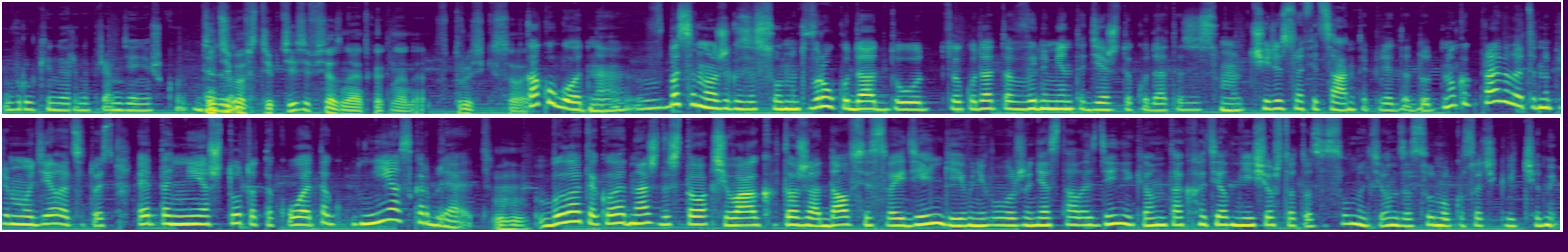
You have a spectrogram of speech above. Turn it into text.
в руки, наверное, прям денежку. Ну, типа в стриптизе все знают, как надо в трусики совать. Как угодно. В босоножек засунут, в руку дадут, куда-то в элемент одежды куда-то засунут, через официанта передадут. Ну, как правило, это напрямую делается. То есть это не что-то такое, это не оскорбляет. Мгм. Было такое однажды, что чувак тоже отдал все свои деньги, и у него уже не осталось денег, и он так хотел мне еще что-то засунуть, и он засунул кусочек ветчины.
